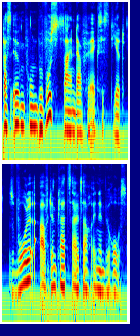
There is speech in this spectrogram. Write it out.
dass irgendwo ein Bewusstsein dafür existiert, sowohl auf dem Platz als auch in den Büros.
